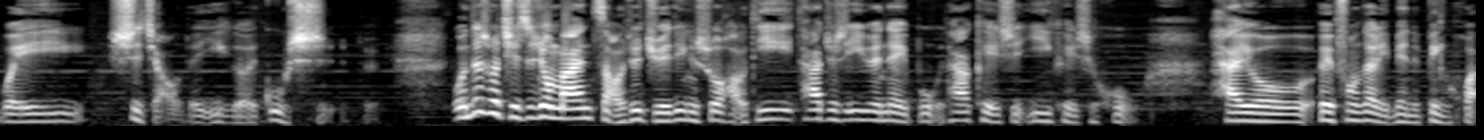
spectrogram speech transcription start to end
为视角的一个故事。对，我那时候其实就蛮早就决定说好，第一，它就是医院内部，它可以是医，可以是护，还有被封在里面的病患，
